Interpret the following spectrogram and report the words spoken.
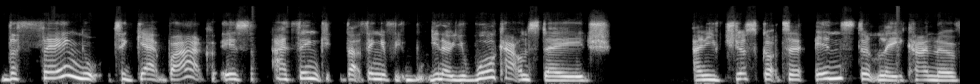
the thing to get back is, I think that thing if you know you walk out on stage, and you've just got to instantly kind of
